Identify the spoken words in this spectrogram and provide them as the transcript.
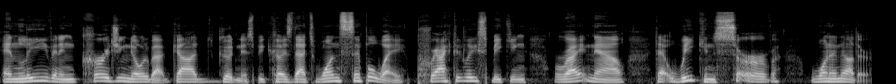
and leave an encouraging note about God's goodness? Because that's one simple way, practically speaking, right now, that we can serve one another.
